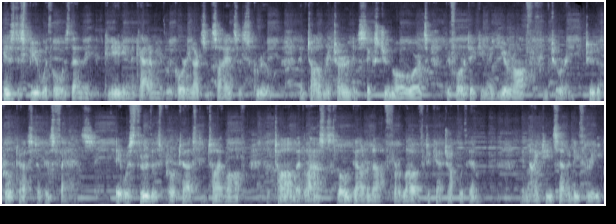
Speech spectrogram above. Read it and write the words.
His dispute with what was then the Canadian Academy of Recording Arts and Sciences grew, and Tom returned his six Juno Awards before taking a year off from touring, to the protest of his fans. It was through this protest and time off that Tom at last slowed down enough for love to catch up with him in 1973,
